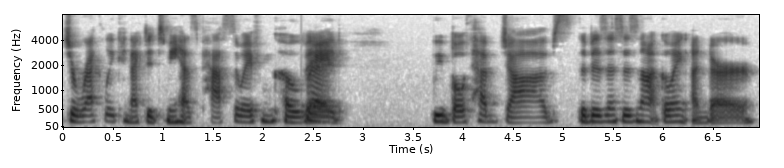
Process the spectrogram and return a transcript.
directly connected to me has passed away from COVID. Right. We both have jobs. The business is not going under.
